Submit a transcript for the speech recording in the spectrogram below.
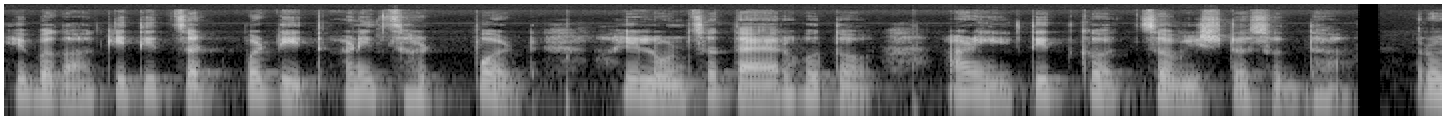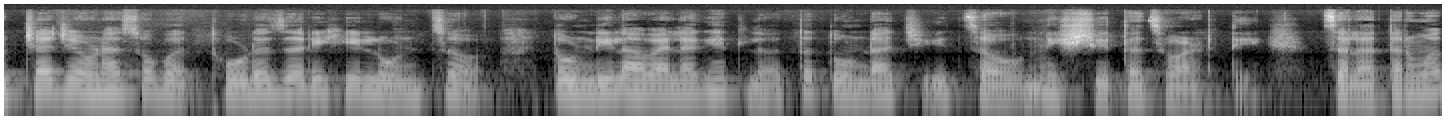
हे बघा किती चटपटीत आणि झटपट हे लोणचं तयार होतं आणि तितकंच चविष्टसुद्धा रोजच्या जेवणासोबत थोडं जरी हे लोणचं तोंडी लावायला घेतलं तर तोंडाची चव निश्चितच वाढते. चला तर मग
